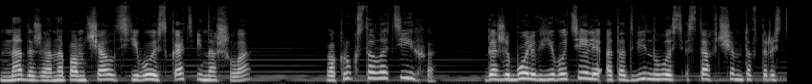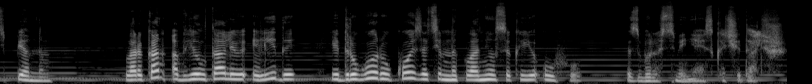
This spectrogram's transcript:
Надо же, она помчалась его искать и нашла. Вокруг стало тихо. Даже боль в его теле отодвинулась, став чем-то второстепенным. Ларкан обвил талию Элиды и другой рукой затем наклонился к ее уху. «Сбрось меня и скачи дальше».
